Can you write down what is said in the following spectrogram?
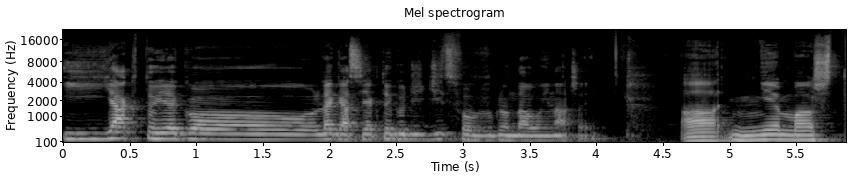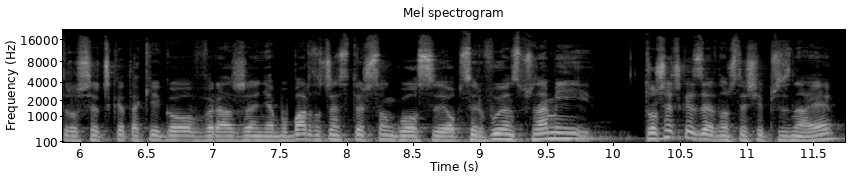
i jak to jego legacy, jak to jego dziedzictwo wyglądało inaczej. A nie masz troszeczkę takiego wrażenia, bo bardzo często też są głosy, obserwując przynajmniej troszeczkę z zewnątrz też się przyznaję,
